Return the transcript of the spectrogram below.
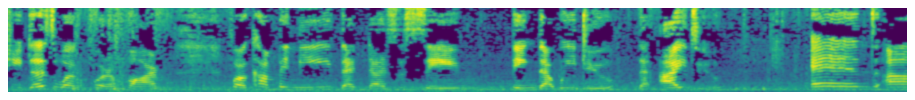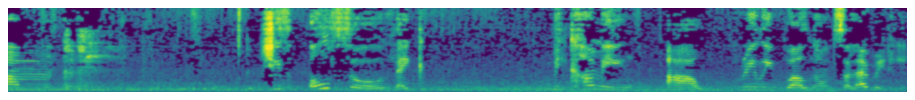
she does work for a farm, for a company that does the same thing that we do, that I do. And um, she's also like becoming a really well known celebrity.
